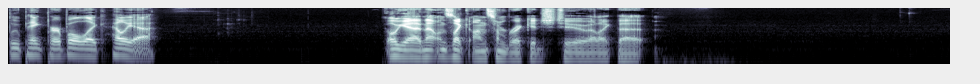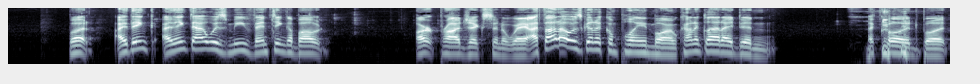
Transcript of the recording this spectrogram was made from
Blue, pink, purple, like hell yeah. Oh yeah, and that one's like on some brickage too. I like that. But I think I think that was me venting about art projects in a way. I thought I was gonna complain more. I'm kind of glad I didn't. I could, but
